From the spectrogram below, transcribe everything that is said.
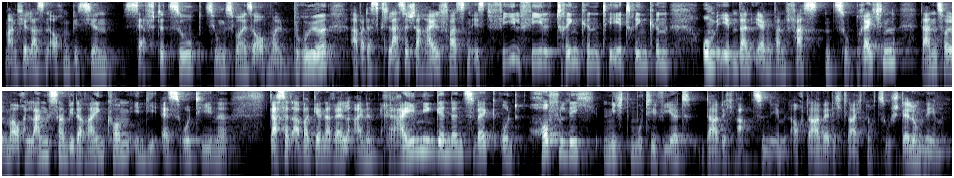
Manche lassen auch ein bisschen Säfte zu, beziehungsweise auch mal Brühe. Aber das klassische Heilfasten ist viel, viel trinken, Tee trinken, um eben dann irgendwann Fasten zu brechen. Dann sollte man auch langsam wieder reinkommen in die Essroutine. Das hat aber generell einen reinigenden Zweck und hoffentlich nicht motiviert, dadurch abzunehmen. Auch da werde ich gleich noch zu Stellung nehmen.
